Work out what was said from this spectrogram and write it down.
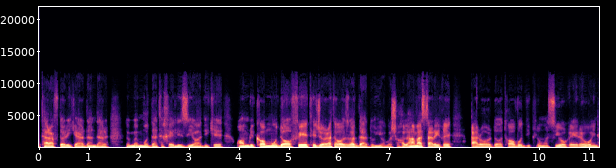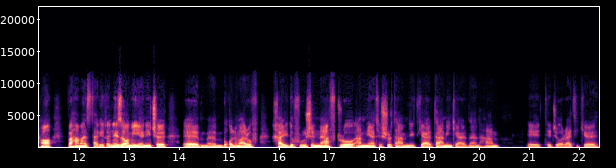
طرفداری کردن در مدت خیلی زیادی که آمریکا مدافع تجارت آزاد در دنیا باشه. حالا هم از طریق قراردادها و دیپلماسی و غیره و اینها و هم از طریق نظامی یعنی چه به قول معروف خرید و فروش نفت رو امنیتش رو تامین کردن هم تجارتی که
